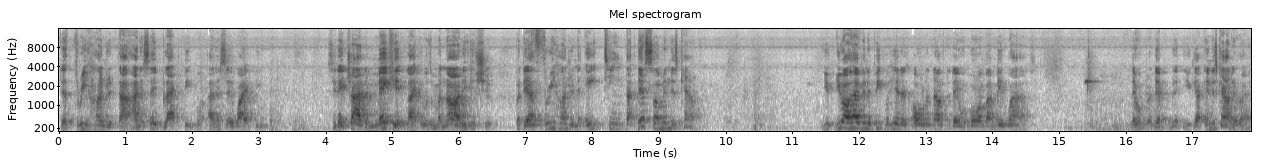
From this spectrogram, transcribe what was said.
There are 300,000. I didn't say black people. I didn't say white people. See, they tried to make it like it was a minority issue. But there are 318,000. There's some in this county. You, you all have any people here that's old enough that they were born by midwives? They were you got in this county, right?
